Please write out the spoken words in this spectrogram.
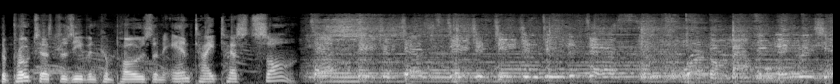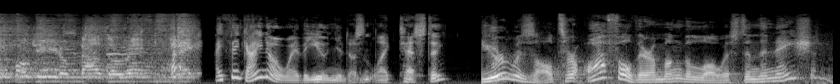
The protesters even composed an anti test song. Test, teaching, test, teaching, teaching, do the test. Work on math and English and forget about the rest. Hey! I think I know why the union doesn't like testing. Your results are awful. They're among the lowest in the nation.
